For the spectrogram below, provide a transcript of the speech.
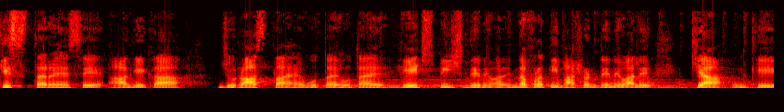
किस तरह से आगे का जो रास्ता है वो तय होता है। हेट स्पीच देने वाले, नफरती भाषण देने वाले क्या उनके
